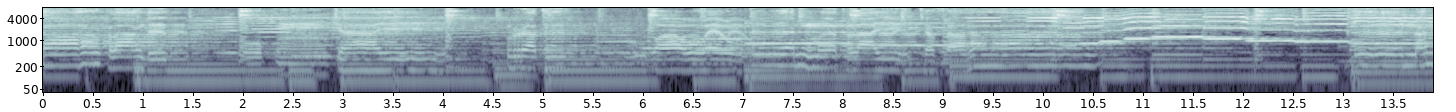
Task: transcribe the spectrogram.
กลางดึกอกใจระทึกว่าวแววเดือนเมื่อไกลจะสางคืนนั้น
